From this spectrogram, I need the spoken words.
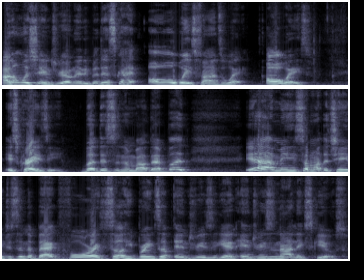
I don't wish injury on anybody. This guy always finds a way. Always. It's crazy. But this isn't about that. But yeah, I mean, he's talking about the changes in the back four. So he brings up injuries again. Injuries are not an excuse.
